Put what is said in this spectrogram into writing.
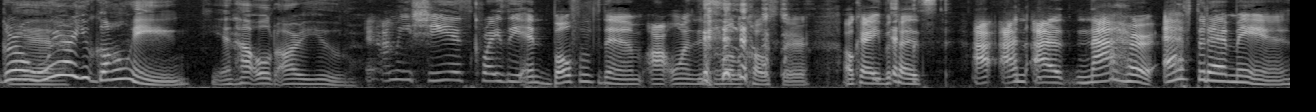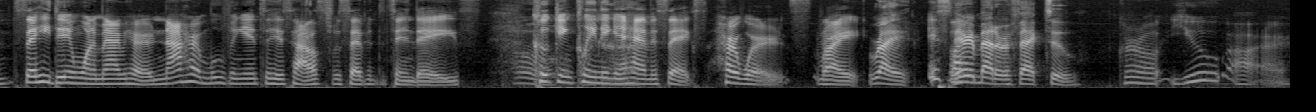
Girl, Yeah. where are you going? and how old are you? I mean, she is crazy, and both of them are on this roller coaster. Okay, because I, I, I, not her. After that man said he didn't want to marry her, not her moving into his house for seven to ten days, Oh, cooking, cleaning, and having sex. Her words, right? Right. It's Very like, matter of fact too. girl, you are.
